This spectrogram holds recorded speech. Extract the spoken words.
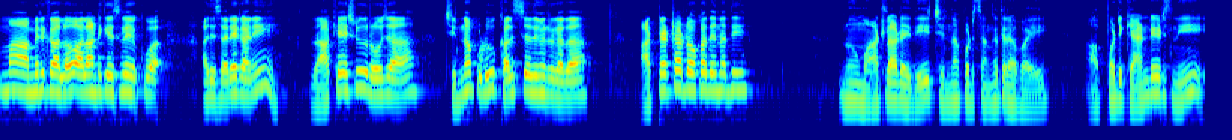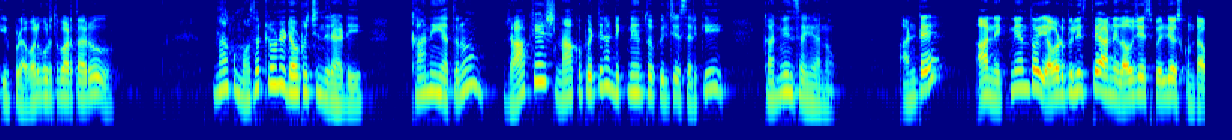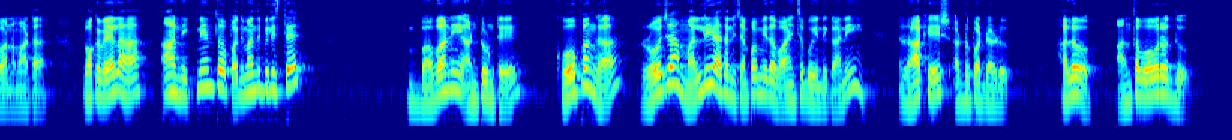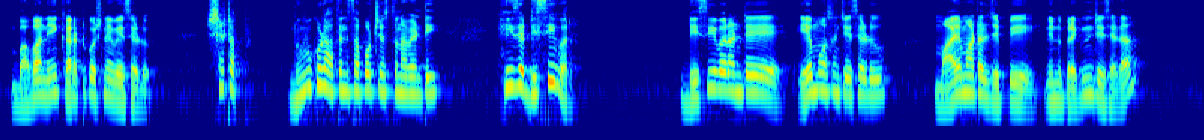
మా అమెరికాలో అలాంటి కేసులే ఎక్కువ. అది సరే కానీ రాకేష్ రోజా చిన్నప్పుడు కలిసి చదివినారు కదా అట్టెట్లా డోకా తిన్నది? నువ్వు మాట్లాడేది చిన్నప్పటి సంగతి రాబాయ్ అప్పటి క్యాండిడేట్స్ని ఇప్పుడు ఎవరు గుర్తుపడతారు? నాకు మొదట్లోనే డౌట్ వచ్చింది డాడీ. కానీ అతను రాకేష్ నాకు పెట్టిన నిక్నేమ్తో పిలిచేసరికి కన్విన్స్ అయ్యాను. అంటే ఆ నిక్నేమ్తో ఎవడు పిలిస్తే ఆని లవ్ చేసి పెళ్ళి చేసుకుంటావన్నమాట. ఒకవేళ ఆ నిక్నేమ్తో పది మంది పిలిస్తే? భవానీ అంటుంటే కోపంగా రోజా మళ్ళీ అతని చెంప మీద వాయించబోయింది కానీ రాకేష్ అడ్డుపడ్డాడు. హలో అంత ఓవరొద్దు. భవానీ కరెక్ట్ క్వశ్చనే వేశాడు. షటప్ నువ్వు కూడా అతన్ని support చేస్తున్నావేంటి? He is a deceiver. Deceiver అంటే ఏ మోసం చేశాడు? మాయమాటలు చెప్పి నిన్ను ప్రెగ్నెంట్ చేశాడా?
